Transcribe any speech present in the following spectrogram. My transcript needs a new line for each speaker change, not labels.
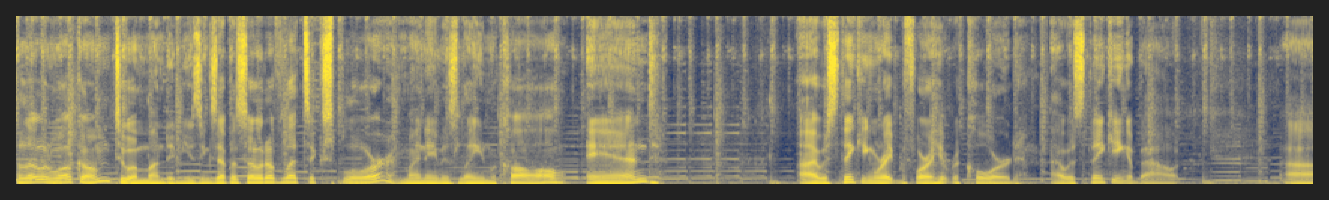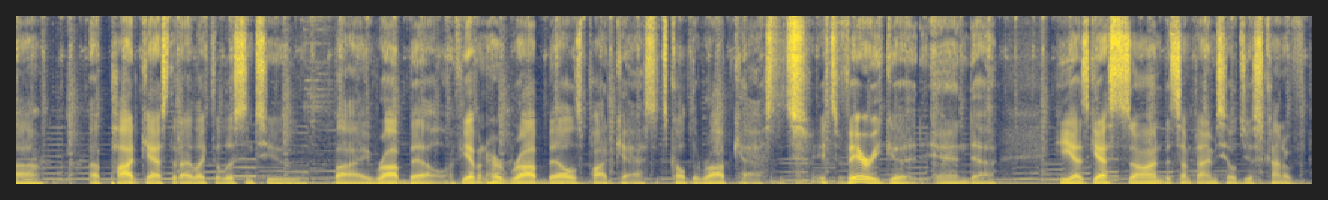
Hello and welcome to a Monday Musings episode of Let's Explore. My name is Lane McCall, and I was thinking right before I hit record, I was thinking about uh, a podcast that I like to listen to by Rob Bell. If you haven't heard Rob Bell's podcast, it's called the Robcast. It's it's very good, and uh, he has guests on, but sometimes he'll just kind of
